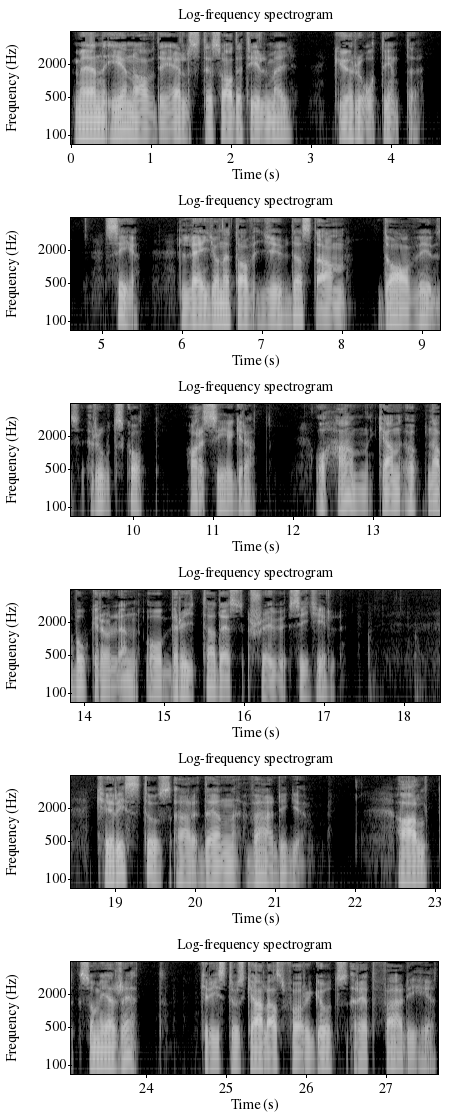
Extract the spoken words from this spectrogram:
Men en av de äldste sade till mig, gråt inte. Se, lejonet av Judas stam, Davids rotskott, har segrat och han kan öppna bokrullen och bryta dess sju sigill. Kristus är den värdige allt som är rätt. Kristus kallas för Guds rättfärdighet.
